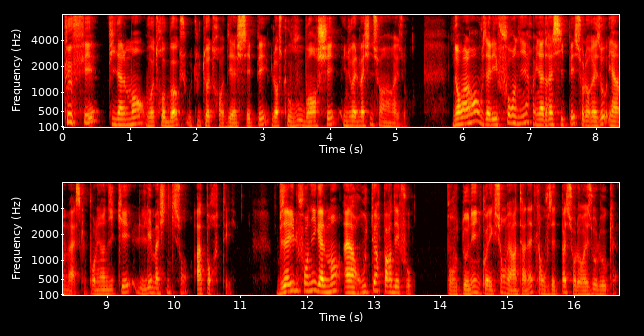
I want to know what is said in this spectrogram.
Que fait finalement votre box ou tout autre DHCP lorsque vous branchez une nouvelle machine sur un réseau? Normalement, vous allez fournir une adresse IP sur le réseau et un masque pour lui indiquer les machines qui sont apportées. Vous allez lui fournir également un routeur par défaut pour donner une connexion vers Internet quand vous n'êtes pas sur le réseau local.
